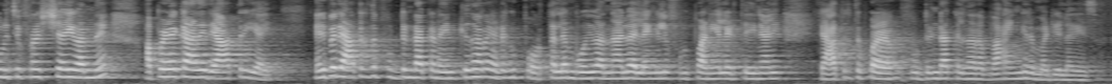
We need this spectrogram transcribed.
കുളിച്ച് ഫ്രഷായി വന്ന് അപ്പോഴേക്കാണ് രാത്രിയായി. ഞാനിപ്പോൾ രാത്രിത്തെ ഫുഡ് ഉണ്ടാക്കണം. എനിക്കെന്ന് പറയാം എവിടെയെങ്കിലും പുറത്തെല്ലാം പോയി വന്നാലും അല്ലെങ്കിൽ ഫുൾ പണിയെല്ലാം എടുത്തു കഴിഞ്ഞാൽ രാത്രിത്തെ ഫുഡ് ഉണ്ടാക്കൽ എന്ന് പറഞ്ഞാൽ ഭയങ്കര മടിയുള്ള കേസാണ്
